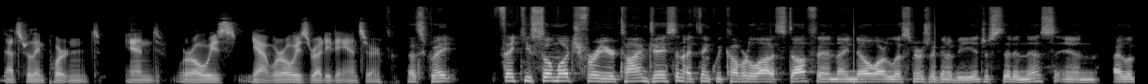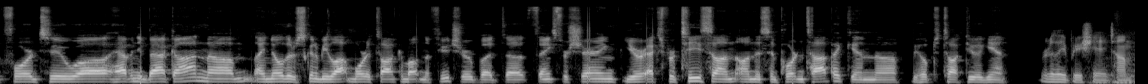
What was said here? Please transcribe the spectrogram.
that's really important and we're always yeah we're always ready to answer that's great Thank you so much for your time, Jason. I think we covered a lot of stuff, and I know our listeners are going to be interested in this. And I look forward to uh, having you back on. Um, I know there's going to be a lot more to talk about in the future, but uh, thanks for sharing your expertise on, on this important topic, and uh, we hope to talk to you again. Really appreciate it, Tom.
